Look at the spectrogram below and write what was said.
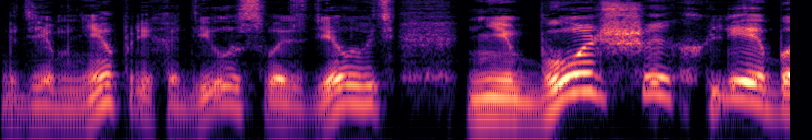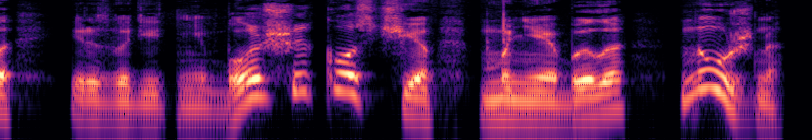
где мне приходилось возделывать не больше хлеба и разводить не больше коз, чем мне было нужно,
